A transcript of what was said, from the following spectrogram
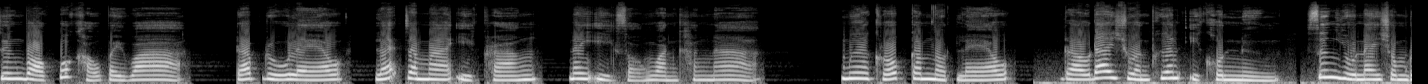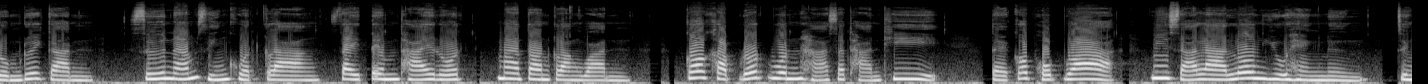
จึงบอกพวกเขาไปว่า รับรู้แล้ว และจะมาอีกครั้งในอีกสองวันข้างหน้า เมื่อครบกำหนดแล้ว เราได้ชวนเพื่อนอีกคนหนึ่ง ซึ่งอยู่ในชมรมด้วยกัน ซื้อน้ำสิงขวดกลาง ใส่เต็มท้ายรถมาตอนกลางวัน ก็ขับรถวนหาสถานที่ แต่ก็พบว่ามีศาลาโล่งอยู่แห่งหนึ่ง จึง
